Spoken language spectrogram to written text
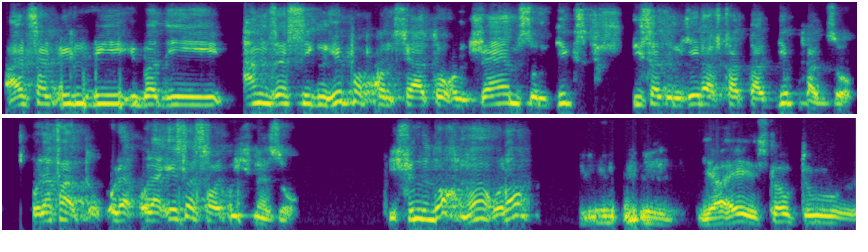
als halt irgendwie über die ansässigen Hip-Hop-Konzerte und Jams und Gigs, die es halt in jeder Stadt halt gibt, halt so. Oder, oder, oder ist das heute nicht mehr so? Ich finde doch, ne, oder? Ja, ey, ich glaube, du,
